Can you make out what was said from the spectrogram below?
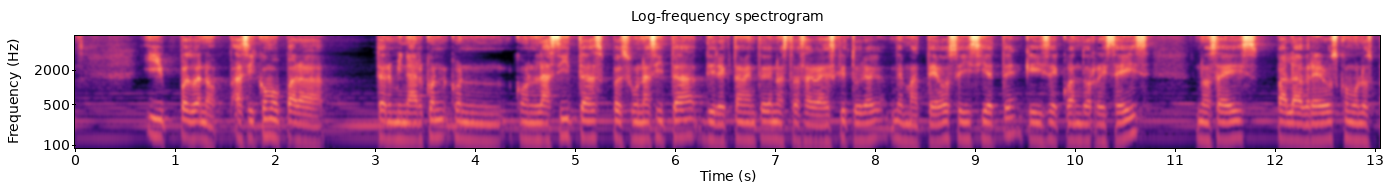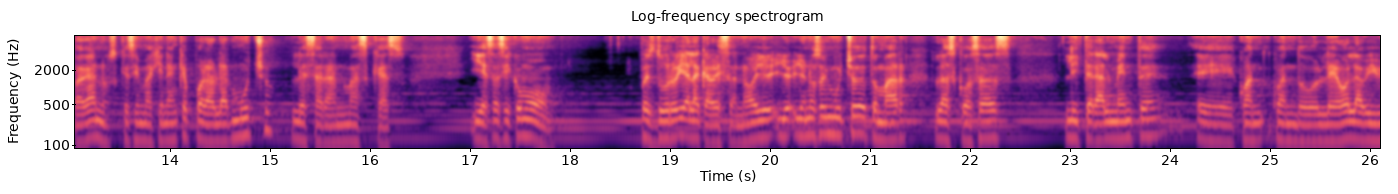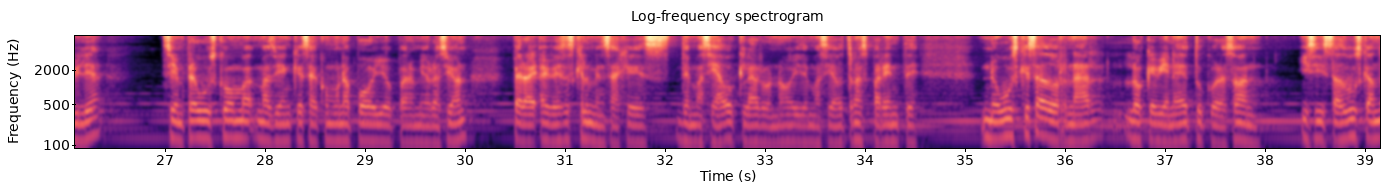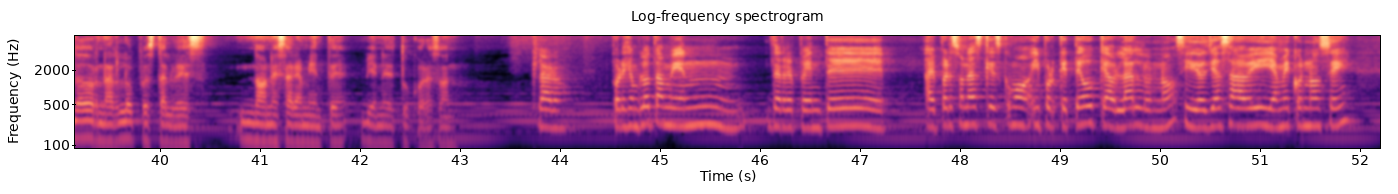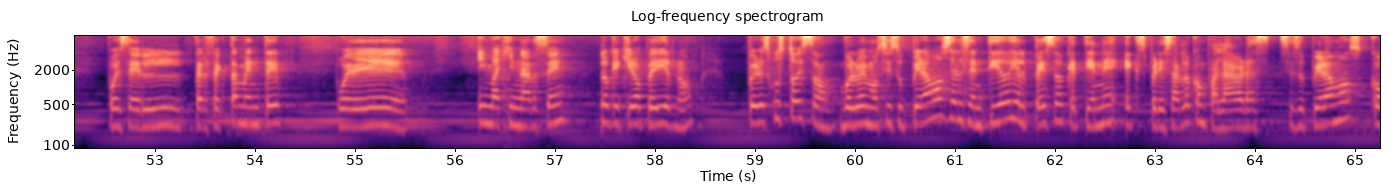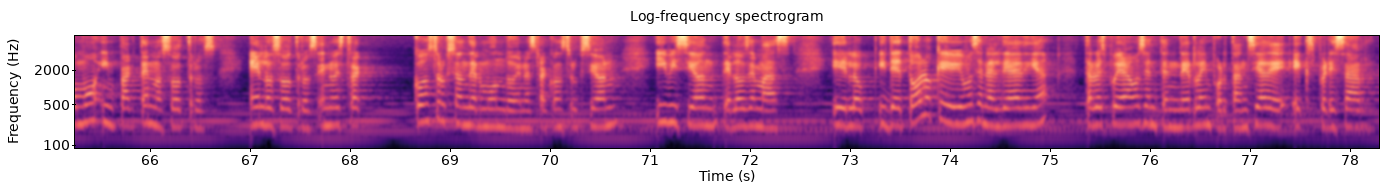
Y pues bueno, así como para terminar con, con, con las citas, pues una cita directamente de nuestra Sagrada Escritura de Mateo 6.7, que dice, cuando recéis, no seáis palabreros como los paganos, que se imaginan que por hablar mucho les harán más caso. Y es así como pues duro y a la cabeza, ¿no? Yo, yo, no soy mucho de tomar las cosas literalmente eh, cuando, cuando, leo la Biblia. Siempre busco más bien que sea como un apoyo para mi oración, pero hay, veces que el mensaje es demasiado claro, ¿no? Y demasiado transparente. No busques adornar lo que viene de tu corazón. Y si estás buscando adornarlo, pues tal vez no necesariamente viene de tu corazón. Claro. Por ejemplo, también de repente hay personas que es como, ¿y por qué tengo que hablarlo, no? Si Dios ya sabe y ya me conoce, pues Él perfectamente puede imaginarse lo que quiero pedir, ¿no? Pero es justo eso, volvemos, si supiéramos el sentido y el peso que tiene expresarlo con palabras, si supiéramos cómo impacta en nosotros, en los otros, en nuestra construcción del mundo, en nuestra construcción y visión de los demás y de, todo lo que vivimos en el día a día, tal vez pudiéramos entender la importancia de expresar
